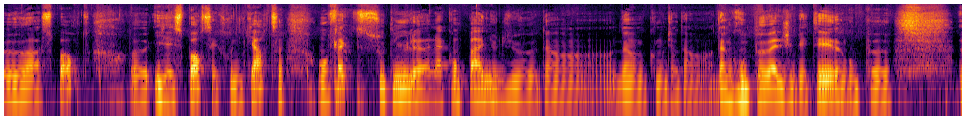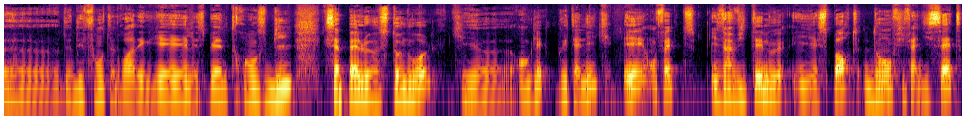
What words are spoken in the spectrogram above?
EA Sport, EA Sports, Electronic Arts, ont en fait soutenu la, campagne du- d'un, groupe LGBT, d'un groupe euh, euh, de défense des droits des gays, lesbiennes, trans, bi, qui s'appelle euh, Stonewall, qui est euh, anglais, britannique. Et en fait, ils invitaient EA Sport dans FIFA 17,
